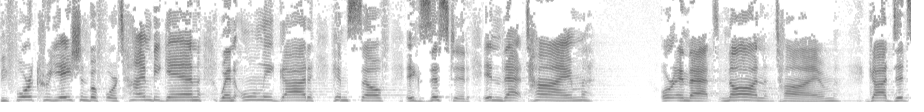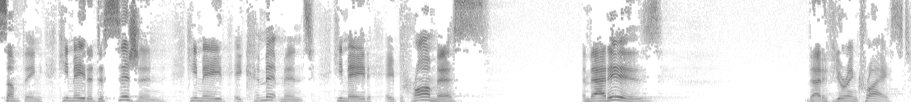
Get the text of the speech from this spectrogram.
before creation, before time began, when only God Himself existed. In that time, or in that non time, God did something. He made a decision, He made a commitment, He made a promise, and that is that if you're in Christ,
